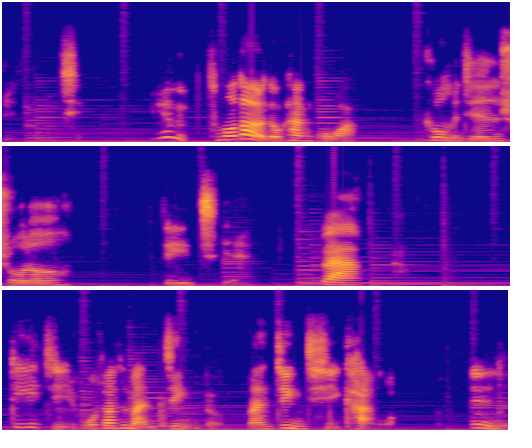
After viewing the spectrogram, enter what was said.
剧情，因为从头到尾都看过啊。可我们今天说了。第一集，对啊，第一集我算是蛮近的，蛮近期看完。嗯，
